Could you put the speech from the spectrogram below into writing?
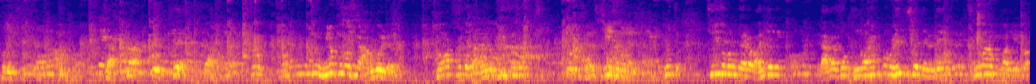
걸어주세요. 네. 자, 하나, 둘, 셋, 자, 쭉. 지금 이렇게 보시면 안 걸려요. 정확하게 나가서 뒤에서 걸어주세요. 그렇죠. 뒤에서 그런 게 아니라 완전히 나가서 공간 확보를 해주셔야 되는데 공간 확보가 안 되니까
